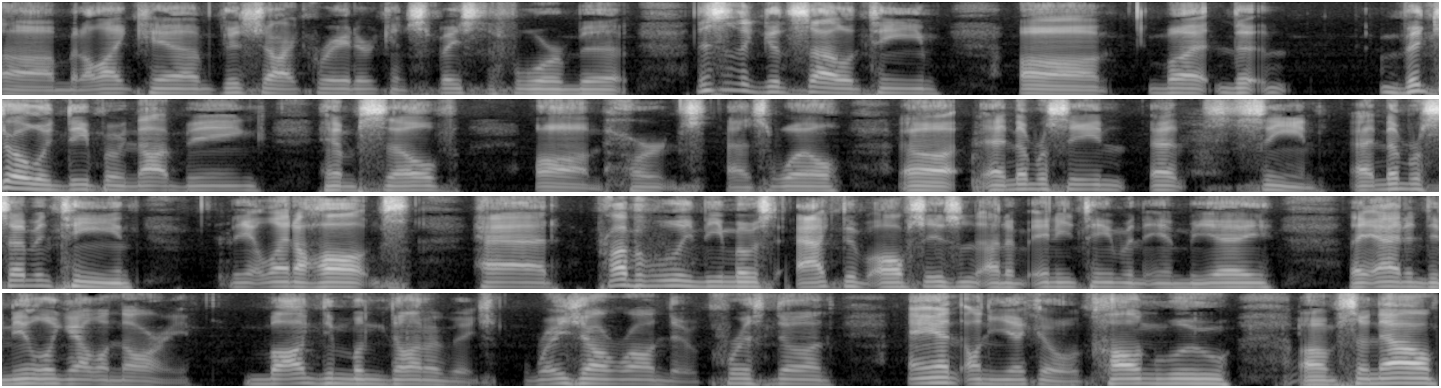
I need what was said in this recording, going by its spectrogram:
Um, but I like him. Good shot creator, can space the floor a bit. This is a good solid team. Um, but the Victor Oladipo not being himself um, hurts as well. Uh, at number scene at scene at number seventeen, the Atlanta Hawks had probably the most active offseason out of any team in the NBA. They added Danilo Gallinari, Bogdan Bogdanovic, Rajon Rondo, Kris Dunn, and Onyeka Okongwu. Um, so now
